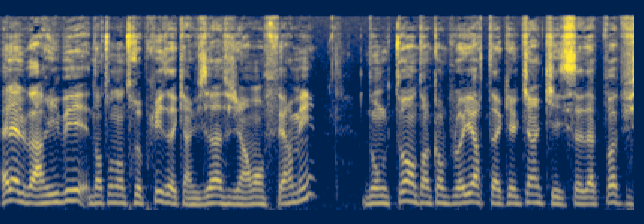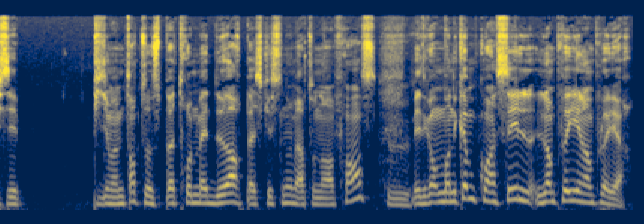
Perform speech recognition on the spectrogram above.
elle, elle va arriver dans ton entreprise avec un visage généralement fermé. Donc toi, en tant qu'employeur, tu as quelqu'un qui s'adapte pas, puis c'est puis en même temps, tu pas trop le mettre dehors parce que sinon il va retourner en France. Mm. Mais on est comme coincé l'employé et l'employeur.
